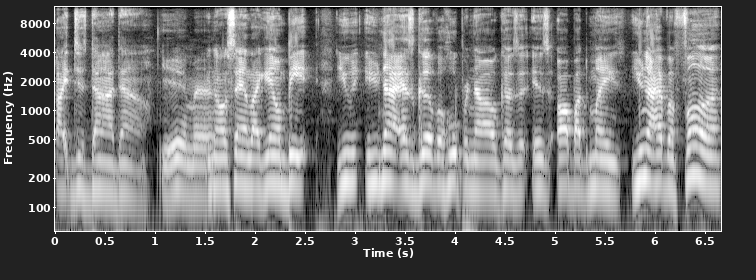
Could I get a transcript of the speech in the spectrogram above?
like just dying down. Yeah, man. You know what I'm saying? Like you don't be you you're not as good of a hooper now because it's all about the money. You're not having fun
